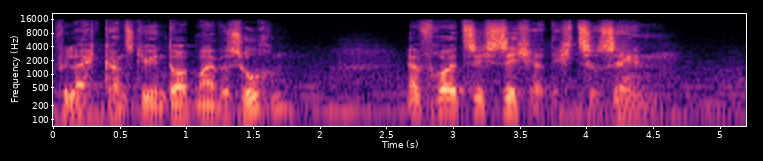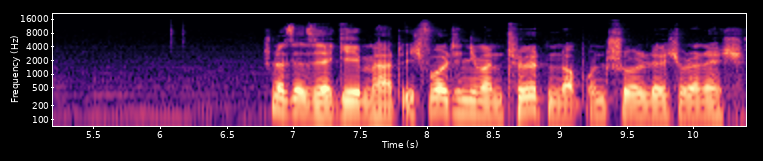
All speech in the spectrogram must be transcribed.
Vielleicht kannst du ihn dort mal besuchen? Er freut sich sicher, dich zu sehen. Schön, dass er sich ergeben hat. Ich wollte niemanden töten, ob unschuldig oder nicht.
